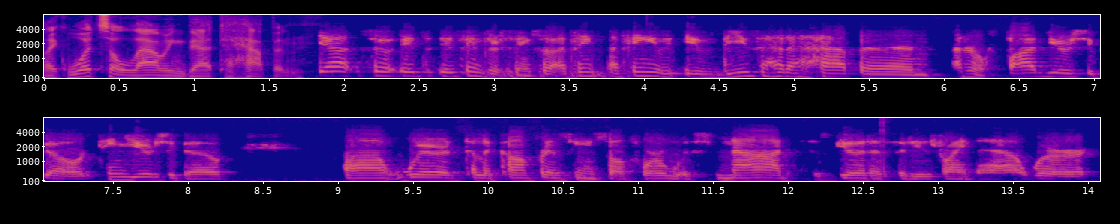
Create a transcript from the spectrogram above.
Like, what's allowing that to happen? Yeah, so it's it's interesting. So I think I think if, if these had happened, I don't know, five years ago or ten years ago, uh, where teleconferencing software was not as good as it is right now, where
